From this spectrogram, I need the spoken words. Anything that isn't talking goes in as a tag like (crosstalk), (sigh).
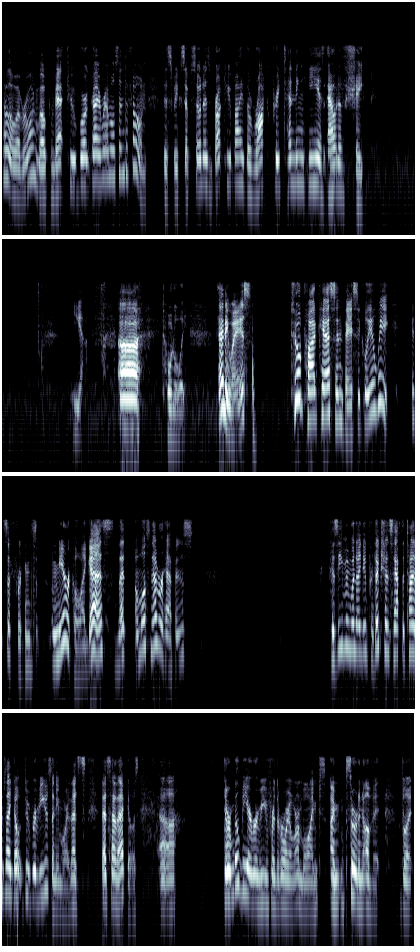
Hello, everyone. Welcome back to Board Guy Ramos into Phone. This week's episode is brought to you by The Rock pretending he is out of shape. Yeah. Uh, totally. Anyways, two podcasts in basically a week. It's a freaking miracle, I guess. That almost never happens. Because even when I do predictions, half the times I don't do reviews anymore. That's that's how that goes. Uh, there will be a review for the Royal Rumble. I'm I'm certain of it, but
